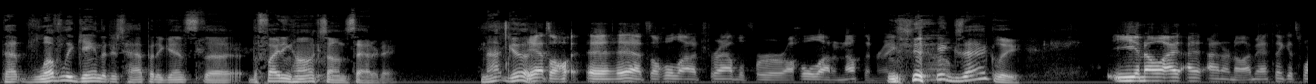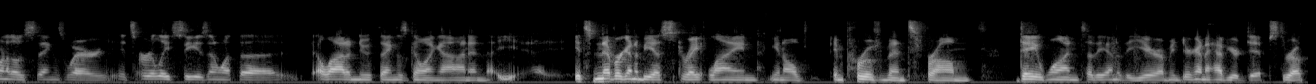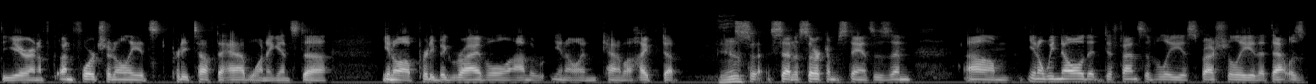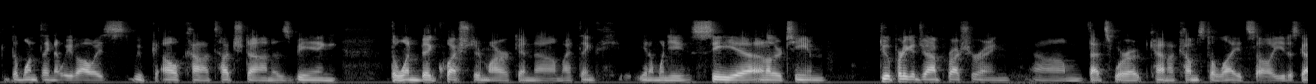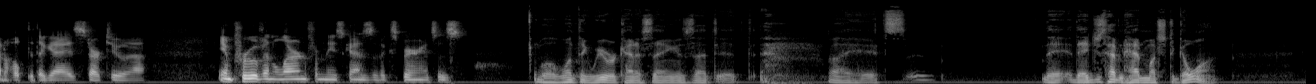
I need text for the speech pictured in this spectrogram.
that lovely game that just happened against the the Fighting Hawks on Saturday. Not good. Yeah, it's a uh, yeah, it's a whole lot of travel for a whole lot of nothing, right? Um, exactly. You know, I, I I don't know. I mean, I think it's one of those things where it's early season with a a lot of new things going on, and uh, it's never going to be a straight line, you know, improvement from day one to the end of the year. I mean, you're going to have your dips throughout the year, and unfortunately, it's pretty tough to have one against a you know a pretty big rival on the you know and kind of a hyped up Yeah. s- set of circumstances and um, you know we know that defensively especially that that was the one thing that we've always we've all kind of touched on as being the one big question mark. And um, i think you know when you see uh, another team do a pretty good job pressuring um, that's where it kind of comes to light. So you just got to hope that the guys start to uh, improve and learn from these kinds of experiences. Well, one thing we were kind of saying is that it, uh, it's they they just haven't had much to go on,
